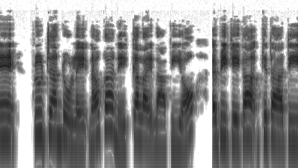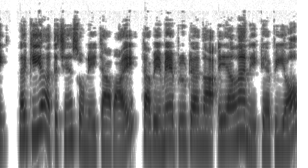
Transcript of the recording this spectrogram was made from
နဲ့ပရူတန်တို့လည်းနောက်ကနေကတ်လိုက်လာပြီးတော့အပီကေကဂီတာတီလက်ကီးကတချင်းဆိုနေကြပါတယ်။ဒါပေမဲ့ပရူတန်ကအရန်လန့်နေခဲ့ပြီးတော့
